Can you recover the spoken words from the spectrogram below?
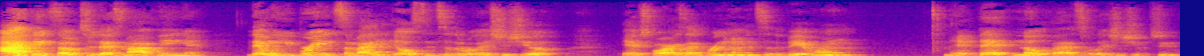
I think so too. That's my opinion. That when you bring somebody else into the relationship, as far as like bringing them into the bedroom, that that nullifies the relationship too.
